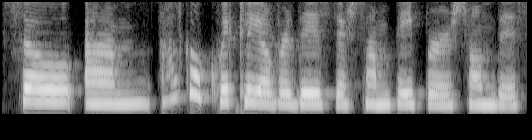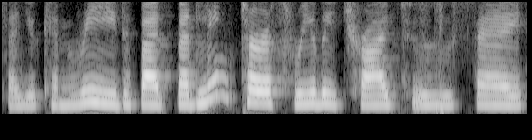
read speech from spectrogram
So um, I'll go quickly over this. There's some papers on this that you can read, but, but Linked Earth really tried to say,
